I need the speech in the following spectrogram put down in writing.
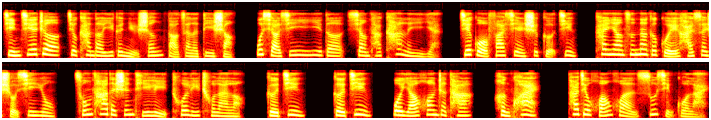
紧接着就看到一个女生倒在了地上。我小心翼翼的向她看了一眼，结果发现是葛静。看样子那个鬼还算守信用，从他的身体里脱离出来了。葛静，葛静，我摇晃着他，很快他就缓缓苏醒过来。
